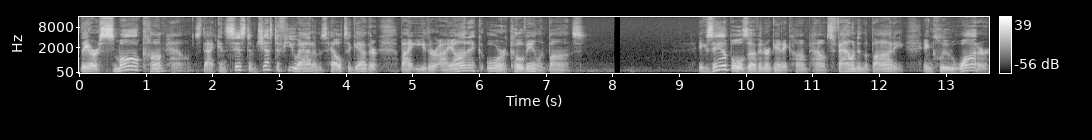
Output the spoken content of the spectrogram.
They are small compounds that consist of just a few atoms held together by either ionic or covalent bonds. Examples of inorganic compounds found in the body include water,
